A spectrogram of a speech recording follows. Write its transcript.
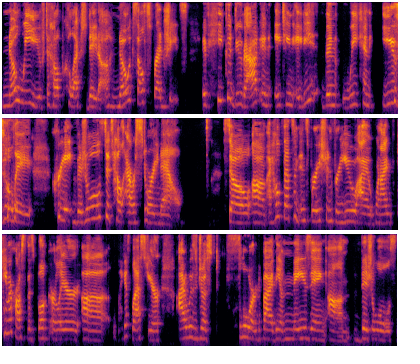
no Weave to help collect data, no Excel spreadsheets, if he could do that in 1880, then we can easily create visuals to tell our story now. So um, I hope that's some inspiration for you. I when I came across this book earlier, uh, I guess last year, I was just floored by the amazing um, visuals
